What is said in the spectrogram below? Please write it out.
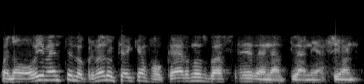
Bueno, obviamente lo primero que hay que enfocarnos va a ser en la planeación.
